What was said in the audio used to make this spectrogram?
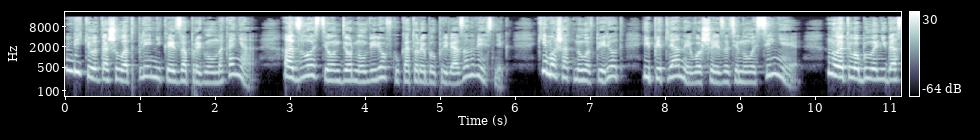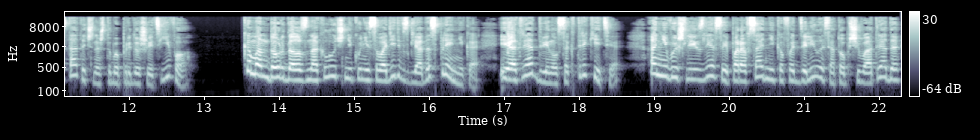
Бикел отошел от пленника и запрыгнул на коня. От злости он дернул веревку, которой был привязан вестник. Кима шатнула вперед, и петля на его шее затянулась сильнее, но этого было недостаточно, чтобы придушить его. Командор дал знак лучнику не сводить взгляда с пленника, и отряд двинулся к Триките. Они вышли из леса, и пара всадников отделилась от общего отряда,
